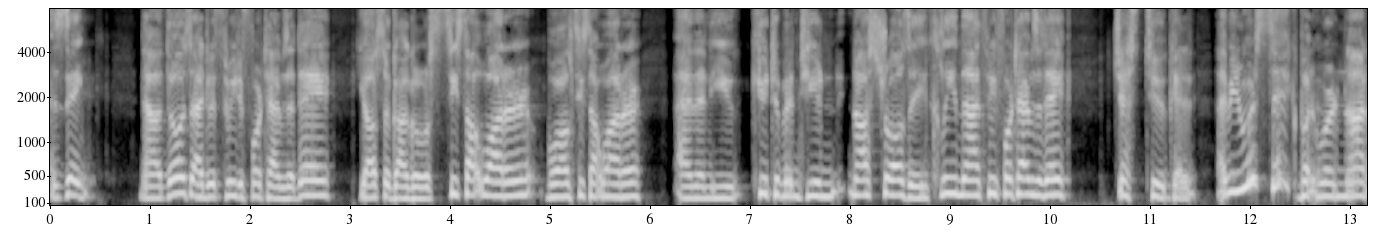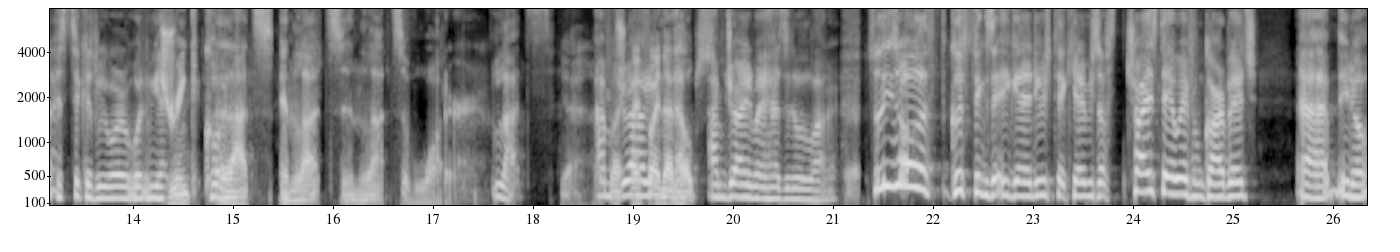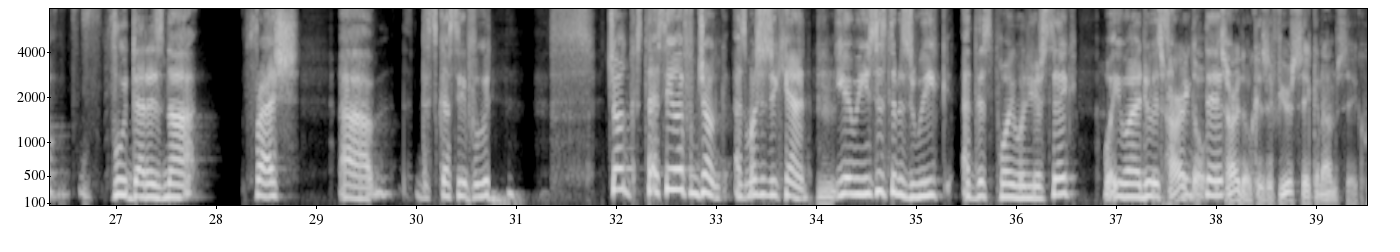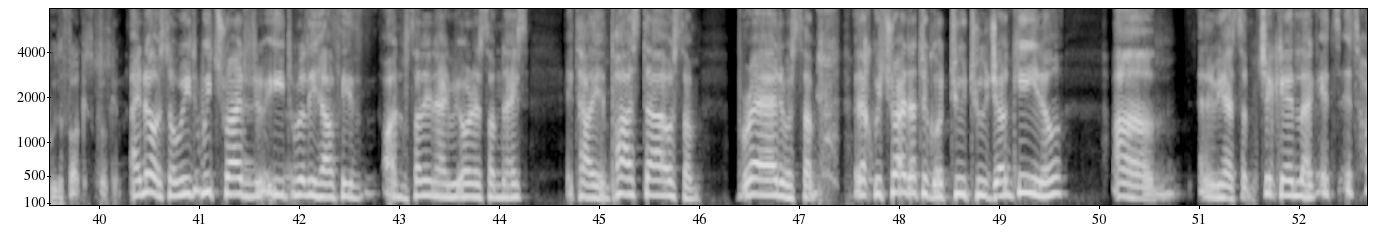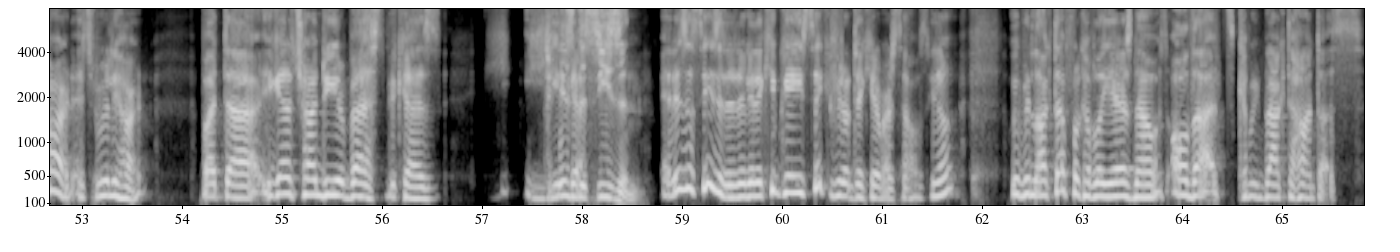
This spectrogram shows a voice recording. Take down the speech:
zinc. Now, those I do three to four times a day. You also gargle with sea salt water, boiled sea salt water, and then you Q-tip into your nostrils and you clean that three, four times a day just to get it. I mean, we're sick, but we're not as sick as we were when we had Drink COVID. lots and lots and lots of water. Lots. Yeah, I, I'm find, I find that helps. I'm drowning my husband with water. So these are all the th- good things that you're gonna do to take care of yourself. Try and stay away from garbage. Uh, you know, f- food that is not fresh, um, disgusting food. junk. Stay, away from junk as much as you can. Mm. Your immune system is weak at this point when you're sick. What you want to do is it's hard though. It's hard though because if you're sick and I'm sick, who the fuck is cooking? I know. So we we try to eat really healthy. On Sunday night, we order some nice Italian pasta or some bread or some like we try not to go too too junky, you know. Um, and then we had some chicken. Like it's it's hard. It's really hard. But uh, you gotta try and do your best because y- It's got- the season. It is a season, and we're gonna keep getting sick if we don't take care of ourselves. You know, we've been locked up for a couple of years now. It's all that's coming back to haunt us.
